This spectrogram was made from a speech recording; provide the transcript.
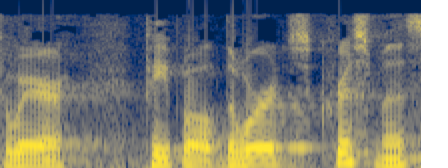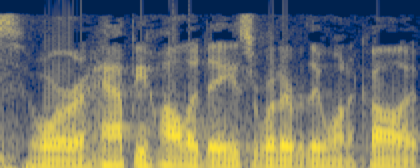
to where people the words Christmas or Happy Holidays or whatever they want to call it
